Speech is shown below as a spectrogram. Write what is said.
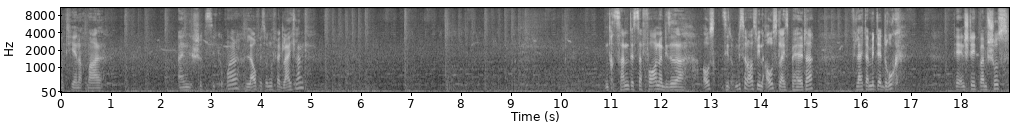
Und hier nochmal eingeschützt. Ich guck mal, Lauf ist ungefähr gleich lang. Interessant ist da vorne dieser aus, sieht ein bisschen aus wie ein Ausgleichsbehälter. Vielleicht damit der Druck, der entsteht beim Schuss,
